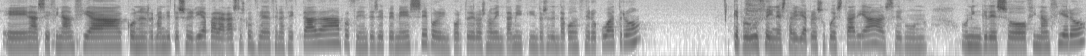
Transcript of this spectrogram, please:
Eh, se financia con el remanente de tesorería para gastos con financiación afectada procedentes del PMS por el importe de los 90.570,04 que produce inestabilidad presupuestaria al ser un, un ingreso financiero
